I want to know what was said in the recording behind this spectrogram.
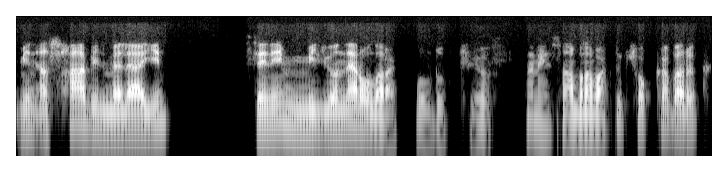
min ashabil melayin seni milyoner olarak bulduk diyor. Hani hesabına baktık çok kabarık.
